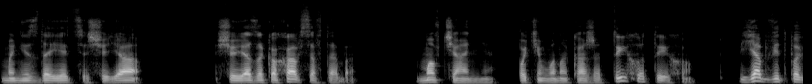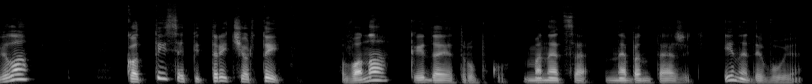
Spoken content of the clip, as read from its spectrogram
Мені здається, що я. що я закохався в тебе. Мовчання. Потім вона каже тихо, тихо. Я б відповіла Котися під три чорти. Вона кидає трубку. Мене це не бентежить і не дивує.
